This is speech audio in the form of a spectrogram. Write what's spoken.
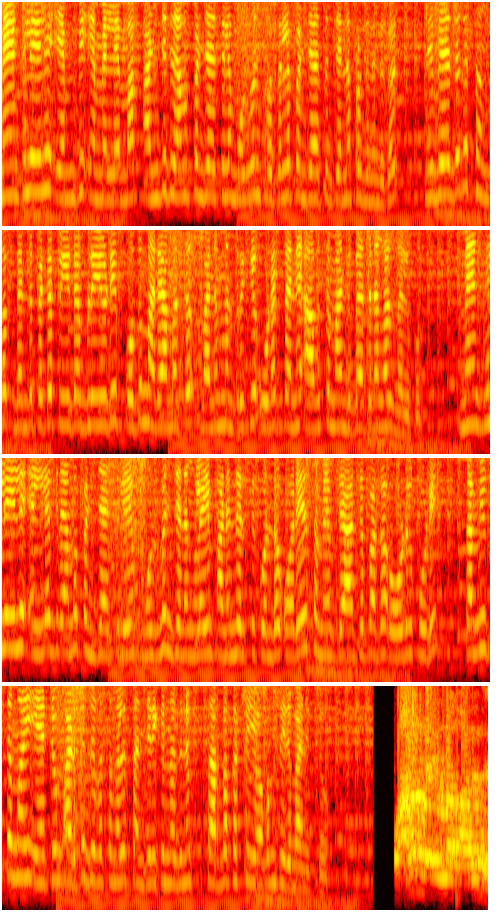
മേഖലയിലെ എം പി എം എൽ എമാർ അഞ്ച് ഗ്രാമപഞ്ചായത്തിലെ മുഴുവൻ പ്രതല പഞ്ചായത്ത് ജനപ്രതിനിധികൾ നിവേദക സംഘം ബന്ധപ്പെട്ട പി ഡബ്ല്യു ഡി പൊതുമരാമത്ത് വനം മന്ത്രിക്ക് ഉടൻ തന്നെ ആവശ്യമായ നിവേദനങ്ങൾ നൽകും. മേഖലയിലെ എല്ലാ ഗ്രാമപഞ്ചായത്തിലെയും മുഴുവൻ ജനങ്ങളെയും അണിനിരത്തിക്കൊണ്ട് ഒരേ സമയം രാജപാത റോഡിൽ കൂടി സംയുക്തമായി ഏറ്റവും അടുത്ത ദിവസങ്ങളിൽ സഞ്ചരിക്കുന്നതിനും സർവകക്ഷി യോഗം തീരുമാനിച്ചു. വരെയുള്ള ഭാഗത്ത്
